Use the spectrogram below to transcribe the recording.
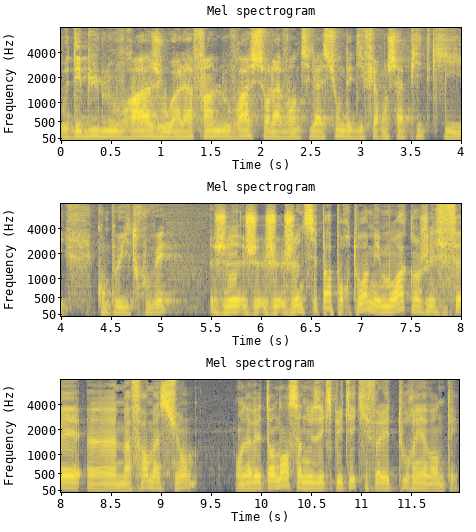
au début de l'ouvrage ou à la fin de l'ouvrage sur la ventilation des différents chapitres qu'on peut y trouver je, ne sais pas pour toi, mais moi, quand j'ai fait euh, ma formation, on avait tendance à nous expliquer qu'il fallait tout réinventer.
